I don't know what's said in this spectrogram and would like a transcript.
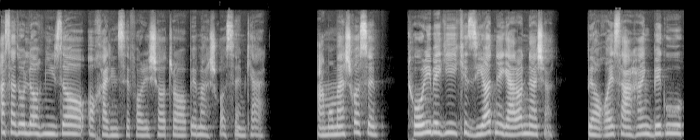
اسدالله میرزا آخرین سفارشات را به مشقاسم کرد. اما مشقاسم طوری بگی که زیاد نگران نشن. به آقای سرهنگ بگو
